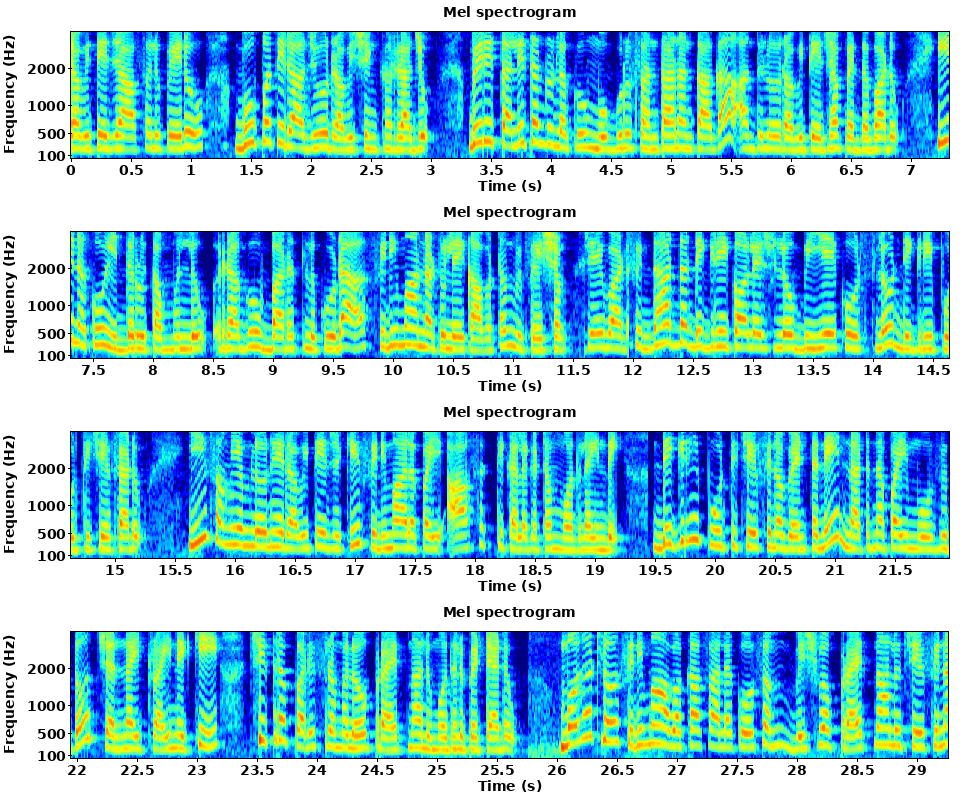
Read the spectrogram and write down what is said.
రవితేజ అసలు పేరు భూపతిరాజు రవిశంకర్ రాజు. వీరి తల్లిదండ్రులకు ముగ్గురు సంతానం కాగా అందులో రవితేజ పెద్దవాడు. ఈయనకు ఇద్దరు తమ్ముళ్ళు రఘు భరత్లు కూడా సినిమా నటులే కావటం విశేషం. విజయవాడ సిద్ధార్థ డిగ్రీ కాలేజ్లో బీఏ కోర్సులో డిగ్రీ పూర్తి చేశాడు. ఈ సమయంలోనే రవితేజకి సినిమాలపై ఆసక్తి కలగటం మొదలైంది. డిగ్రీ పూర్తి చేసిన వెంటనే నటనపై మోజుతో చెన్నై ట్రైన్ ఎక్కి చిత్ర పరిశ్రమలో ప్రయత్నాలు మొదలుపెట్టాడు. మొదట్లో సినిమా అవకాశాల కోసం విశ్వ ప్రయత్నాలు చేసిన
